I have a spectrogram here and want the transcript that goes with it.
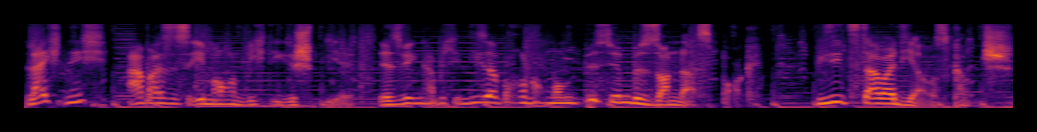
Leicht nicht, aber es ist eben auch ein wichtiges Spiel. Deswegen habe ich in dieser Woche noch mal ein bisschen besonders Bock. Wie sieht's da bei dir aus, Coach?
